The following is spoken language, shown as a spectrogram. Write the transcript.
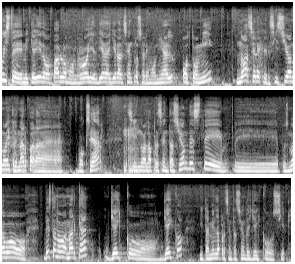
Fuiste, mi querido Pablo Monroy, el día de ayer al centro ceremonial Otomí, no hacer ejercicio, no entrenar para boxear, sino a la presentación de este, eh, pues nuevo, de esta nueva marca, Jayco, Jayco, y también la presentación de Jayco 7.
